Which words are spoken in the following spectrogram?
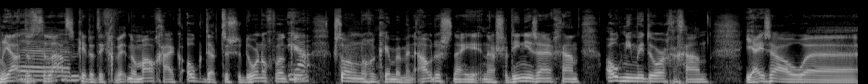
Ja, dat is de laatste Ehm, keer dat ik geweest. Normaal ga ik ook daartussendoor nog wel een keer. Ja. Ik stond ook nog een keer met mijn ouders naar, naar Sardinië zijn gegaan. Ook niet meer doorgegaan. Jij zou, eh,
